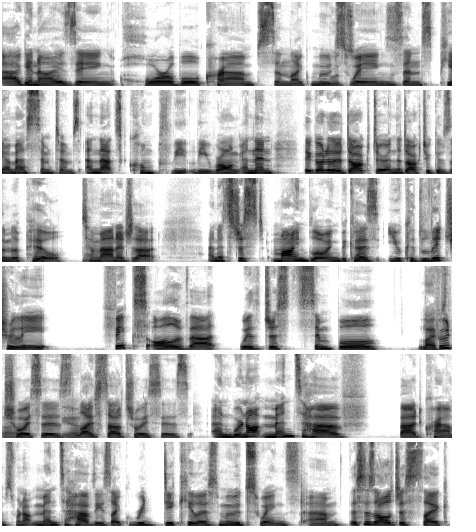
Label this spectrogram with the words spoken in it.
agonizing, horrible cramps and like mood, Mood swings, swings. and PMS symptoms. And that's completely wrong. And then they go to the doctor, and the doctor gives them a pill to Mm. manage that. And it's just mind blowing because you could literally fix all of that with just simple Lifestyle. food choices, Yeah. lifestyle choices. And we're not meant to have bad cramps. We're not meant to have these like ridiculous mood swings. Um, this is all just like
